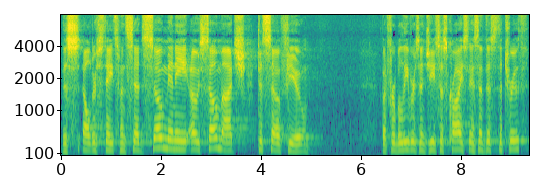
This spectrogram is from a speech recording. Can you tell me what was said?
This elder statesman said, So many owe so much to so few. But for believers in Jesus Christ, isn't this the truth?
